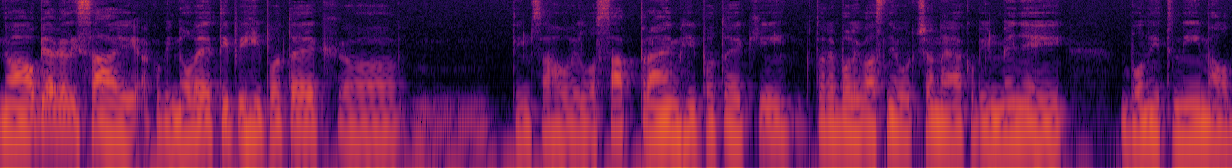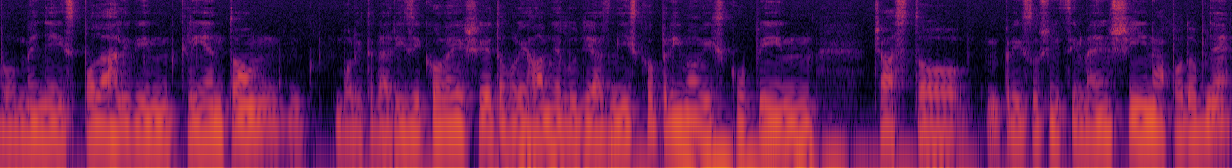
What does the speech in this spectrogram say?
No a objavili sa aj akoby nové typy hypoték, e, tým sa hovorilo subprime hypotéky, ktoré boli vlastne určené akoby menej bonitným alebo menej spolahlivým klientom, boli teda rizikovejšie, to boli hlavne ľudia z nízkopríjmových skupín, často príslušníci menšín a podobne.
